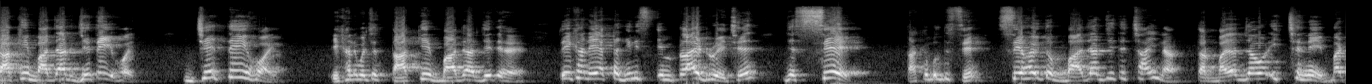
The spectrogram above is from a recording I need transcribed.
তাকে বাজার যেতেই হয় যেতেই হয়। এখানে বলছে তাকে বাজার যেতে হয়। তো এখানে একটা জিনিস এমপ্লয়েড রয়েছে যে সে, তাকে বলতে সে সে হয়তো বাজার যেতে চায় না, তার বাজার যাওয়ার ইচ্ছে নেই বাট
